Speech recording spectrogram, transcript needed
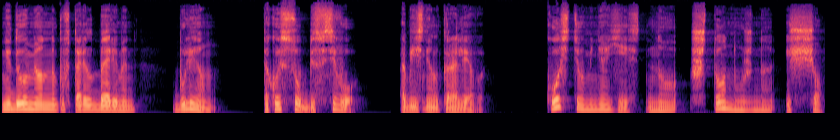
недоуменно повторил Берримен. Бульон. Такой суп без всего объяснила королева. Кости у меня есть, но что нужно еще?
